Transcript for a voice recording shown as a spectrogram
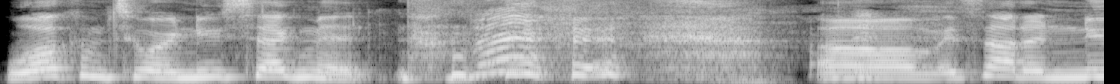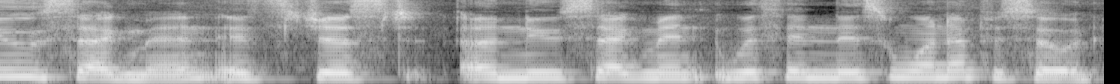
Welcome to our new segment. um, it's not a new segment. It's just a new segment within this one episode.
